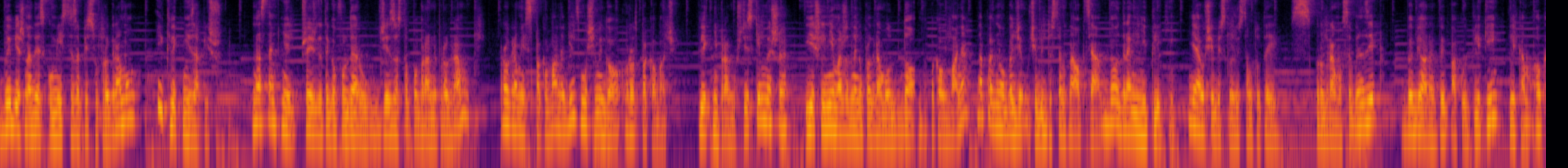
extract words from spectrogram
wybierz na dysku miejsce zapisu programu i kliknij Zapisz. Następnie przejdź do tego folderu, gdzie został pobrany program. Program jest spakowany, więc musimy go rozpakować. Kliknij prawym przyciskiem myszy jeśli nie ma żadnego programu do wypakowywania, na pewno będzie u Ciebie dostępna opcja wyodrębnij pliki. Ja u siebie skorzystam tutaj z programu 7zip. Wybiorę wypakuj pliki, klikam OK.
